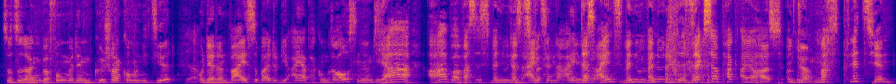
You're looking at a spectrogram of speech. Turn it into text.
Sozusagen über Funk mit dem Kühlschrank kommuniziert Ja. und der dann weiß, sobald du die Eierpackung rausnimmst, Ja, aber was ist, wenn du das einzelne Ei. Das eins, wenn du, wenn du einen Sechserpack Eier hast und du Ja. machst Plätzchen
